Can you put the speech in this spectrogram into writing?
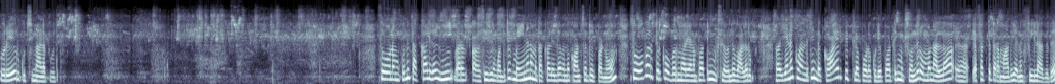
ஒரே ஒரு குச்சி மேலே போகுது. ஸோ நமக்கு வந்து தக்காளி தான் இனி வர சீசனுக்கு வந்துட்டு மெயினாக நம்ம தக்காளியில் தான் வந்து கான்சென்ட்ரேட் பண்ணுவோம். ஸோ ஒவ்வொருத்தருக்கும் ஒவ்வொரு மாதிரியான பாட்டிங் மிக்ஸில் வந்து வளரும். எனக்கு வந்துட்டு இந்த காயர் பித்தில் போடக்கூடிய பாட்டிங் மிக்ஸ் வந்து ரொம்ப நல்லா எஃபெக்ட் தர மாதிரி எனக்கு ஃபீல் ஆகுது.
